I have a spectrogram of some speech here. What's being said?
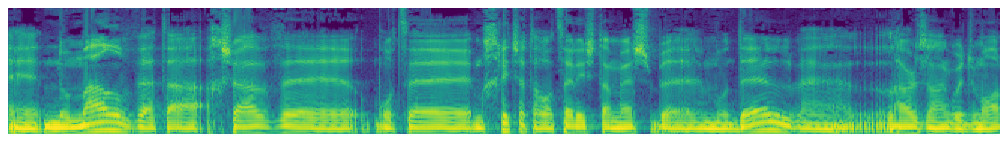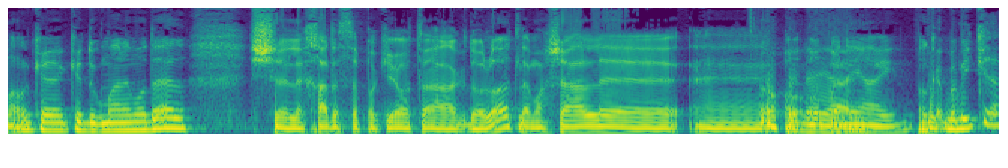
אה, נאמר ואתה עכשיו אה, רוצה, מחליט שאתה רוצה להשתמש במודל, ב-large language model כדוגמה למודל, של אחד הספקיות הגדולות, למשל אה, OpenAI, אוקיי, במקרה,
